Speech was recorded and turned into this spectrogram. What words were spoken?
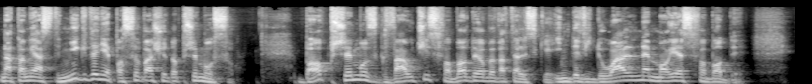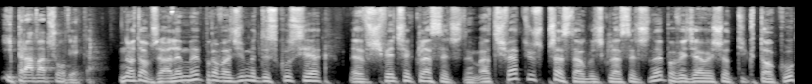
Natomiast nigdy nie posuwa się do przymusu, bo przymus gwałci swobody obywatelskie, indywidualne moje swobody i prawa człowieka. No dobrze, ale my prowadzimy dyskusję w świecie klasycznym, a świat już przestał być klasyczny. Powiedziałeś o TikToku.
